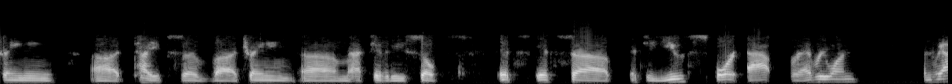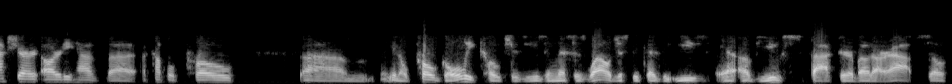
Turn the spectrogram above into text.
training uh, types of uh, training um, activities. So it's it's uh, it's a youth sport app for everyone, and we actually already have uh, a couple pro. Um, you know, pro goalie coaches using this as well, just because the ease of use factor about our app. So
